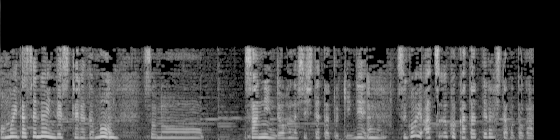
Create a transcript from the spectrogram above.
思い出せないんですけれども、うん、その3人でお話ししてた時に、うん、すごい熱く語ってらしたことがあっ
